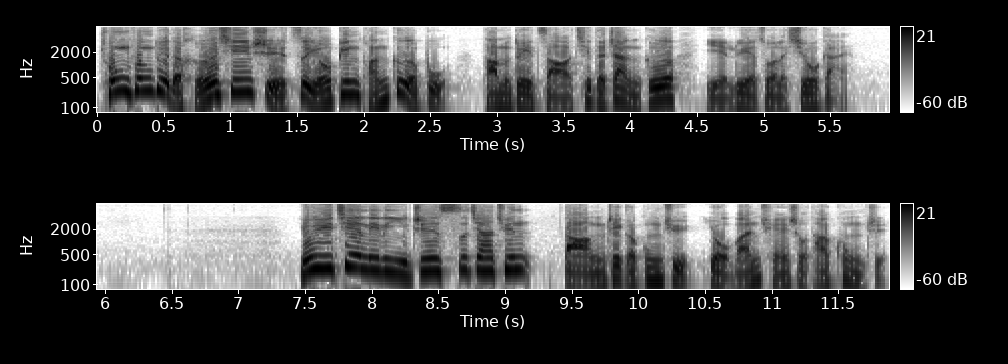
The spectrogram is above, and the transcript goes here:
冲锋队的核心是自由兵团各部，他们对早期的战歌也略做了修改。由于建立了一支私家军，党这个工具又完全受他控制，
